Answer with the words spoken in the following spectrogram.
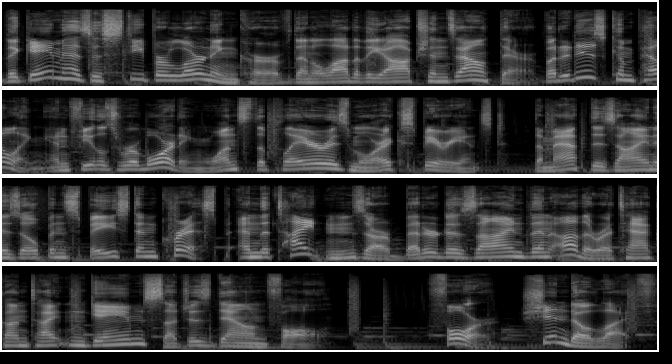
The game has a steeper learning curve than a lot of the options out there, but it is compelling and feels rewarding once the player is more experienced. The map design is open-spaced and crisp, and the Titans are better designed than other Attack on Titan games such as Downfall. 4. Shindo Life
